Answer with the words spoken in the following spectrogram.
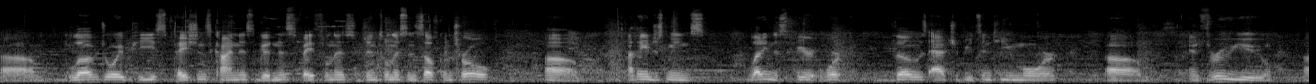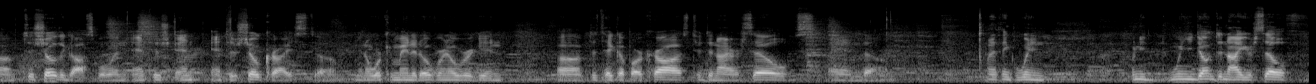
um, love, joy, peace, patience, kindness, goodness, faithfulness, gentleness, and self control. Um, I think it just means letting the Spirit work those attributes into you more um, and through you um, to show the gospel and, and, to, and, and to show Christ. Um, you know, we're commanded over and over again uh, to take up our cross, to deny ourselves, and I think when when you when you don't deny yourself,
